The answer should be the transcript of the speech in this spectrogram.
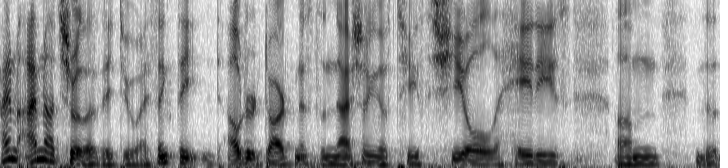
I'm, I'm not sure that they do. I think the outer darkness, the gnashing of teeth, Sheol, Hades, um, the,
